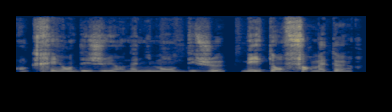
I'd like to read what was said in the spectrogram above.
en créant des jeux, en animant des jeux, mais étant formateur,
